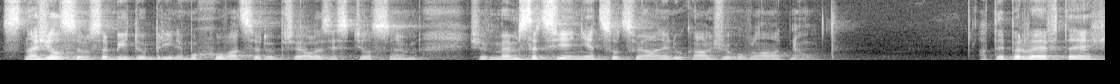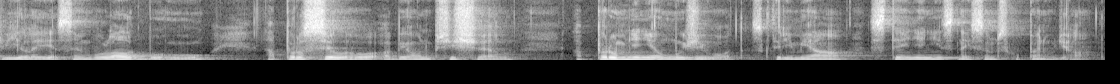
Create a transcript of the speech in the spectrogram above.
Snažil jsem se být dobrý nebo chovat se dobře, ale zjistil jsem, že v mém srdci je něco, co já nedokážu ovládnout. A teprve v té chvíli jsem volal k Bohu a prosil ho, aby on přišel a proměnil můj život, s kterým já stejně nic nejsem schopen udělat.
